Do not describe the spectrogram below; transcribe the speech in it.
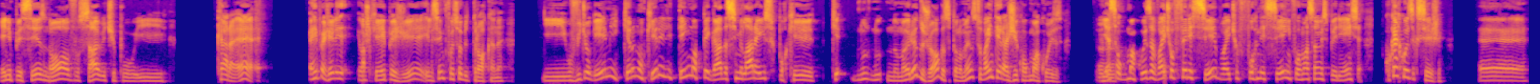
NPCs novos, sabe? Tipo, e. Cara, é. RPG, ele, eu acho que RPG, ele sempre foi sobre troca, né? E o videogame, queira ou não queira, ele tem uma pegada similar a isso, porque que, no, no, na maioria dos jogos, pelo menos, tu vai interagir com alguma coisa. Uhum. E essa alguma coisa vai te oferecer, vai te fornecer informação, experiência, qualquer coisa que seja. É...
